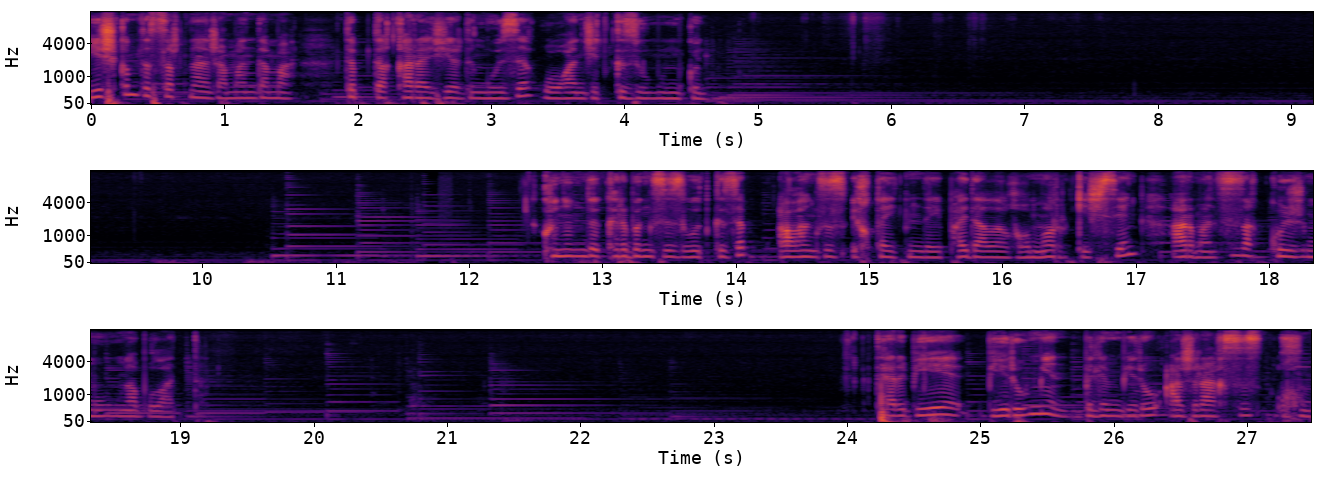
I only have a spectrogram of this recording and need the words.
Ешкімді сыртынан жамандама тіпті қара жердің өзі оған жеткізуі мүмкін. Күніңді кірбіңсіз өткізіп алаңсыз ұйықтайтындай пайдалы ғұмыр кешсең армансыз ақ көз жұмуыңа болады. Тәрбие беру мен білім беру ажырағысыз ұғым.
